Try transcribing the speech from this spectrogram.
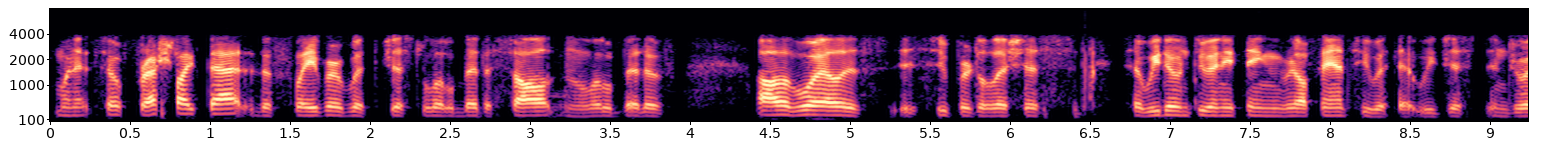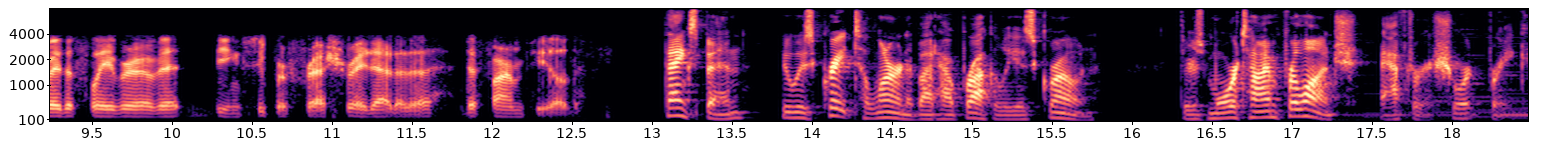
when it's so fresh like that, the flavor with just a little bit of salt and a little bit of olive oil is is super delicious. So we don't do anything real fancy with it. We just enjoy the flavor of it being super fresh right out of the, the farm field. Thanks, Ben. It was great to learn about how broccoli is grown. There's more time for lunch after a short break.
